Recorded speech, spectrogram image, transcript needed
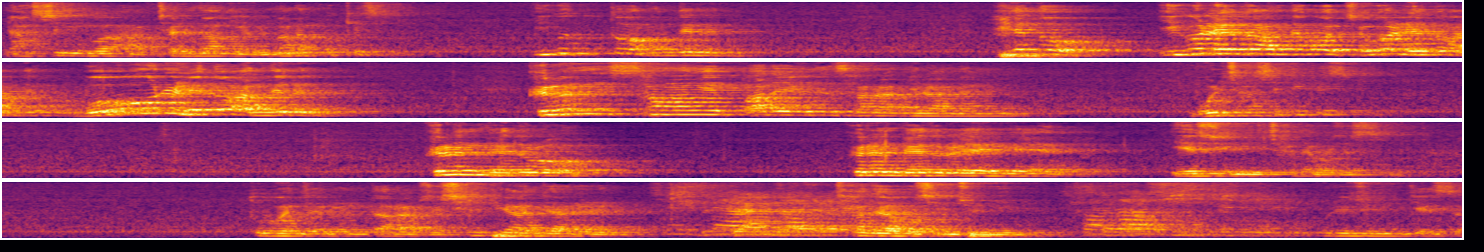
낙심과 절망이 얼마나 컸겠습니까? 이것도 안 되는 해도 이걸 해도 안 되고 저걸 해도 안 되고 뭐를 해도 안 되는 그런 상황에 빠져 있는 사람이라면 뭘 자신 있겠습니까? 그런 베드로 그런 베드로에게 예수님이 찾아오셨습니다. 두 번째는 따라서 실패한 자를 찾아오신 주님. 우리 주님께서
